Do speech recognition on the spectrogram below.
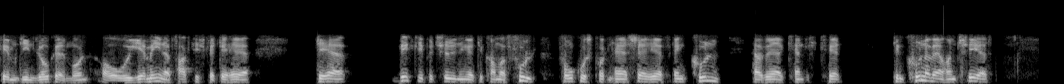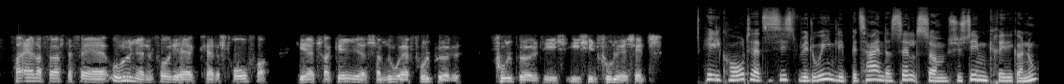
gennem din lukkede mund. Og jeg mener faktisk, at det her, det her vigtig betydning, at det kommer fuld fokus på den her sag her, for den kunne have været kandidat. Den kunne have været håndteret fra allerførste færd, uden at den får de her katastrofer, de her tragedier, som nu er fuldbyrdet, fuldbyrdet i, i sin fulde essens. Helt kort her til sidst, vil du egentlig betegne dig selv som systemkritiker nu?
